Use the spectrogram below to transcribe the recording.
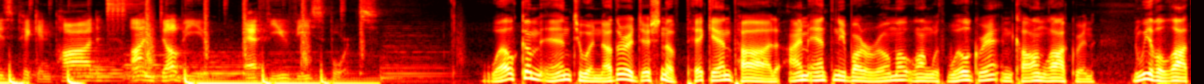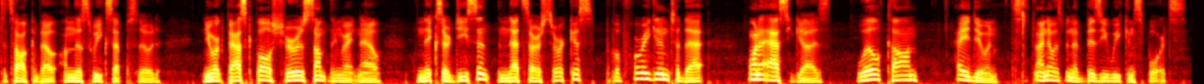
is Pick and Pod on WFUV Sports. Welcome in to another edition of Pick and Pod. I'm Anthony Bartiromo along with Will Grant and Colin Loughran, and we have a lot to talk about on this week's episode. New York basketball sure is something right now. The Knicks are decent, the Nets are circus, but before we get into that, I want to ask you guys, Will, Colin, how you doing? I know it's been a busy week in sports.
